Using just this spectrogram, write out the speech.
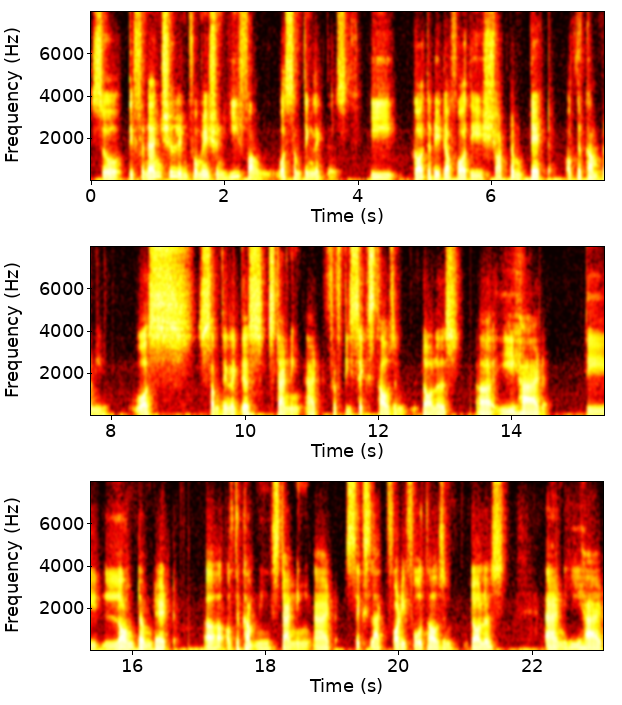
So the financial information he found was something like this he got the data for the short-term debt of the company was something like this standing at $56,000 uh, he had the long-term debt uh, of the company standing at six lakh forty-four thousand dollars. And he had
